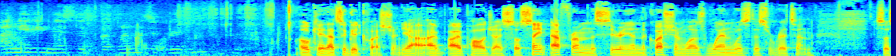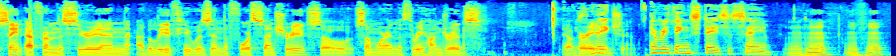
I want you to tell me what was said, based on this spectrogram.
I maybe missed this, but when was it written? Okay, that's a good question. Yeah, I, I apologize. So, St. Ephrem the Syrian, the question was, when was this written? So, St. Ephrem the Syrian, I believe he was in the fourth century, so somewhere in the 300s. Yeah, very ancient. Everything stays the same. Mm-hmm. Mm-hmm.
